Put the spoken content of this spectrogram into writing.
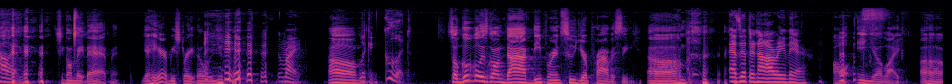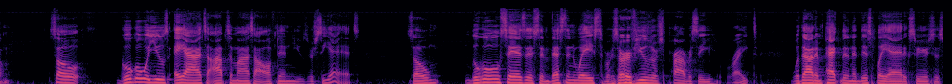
Holla at me. she gonna make that happen. Your hair be straight though you. right, um, looking good. so Google is gonna dive deeper into your privacy, um, As if they're not already there. all in your life. Um, so Google will use AI to optimize how often users see ads. So Google says it's investing in ways to preserve users' privacy, right, without impacting the display ad experiences,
